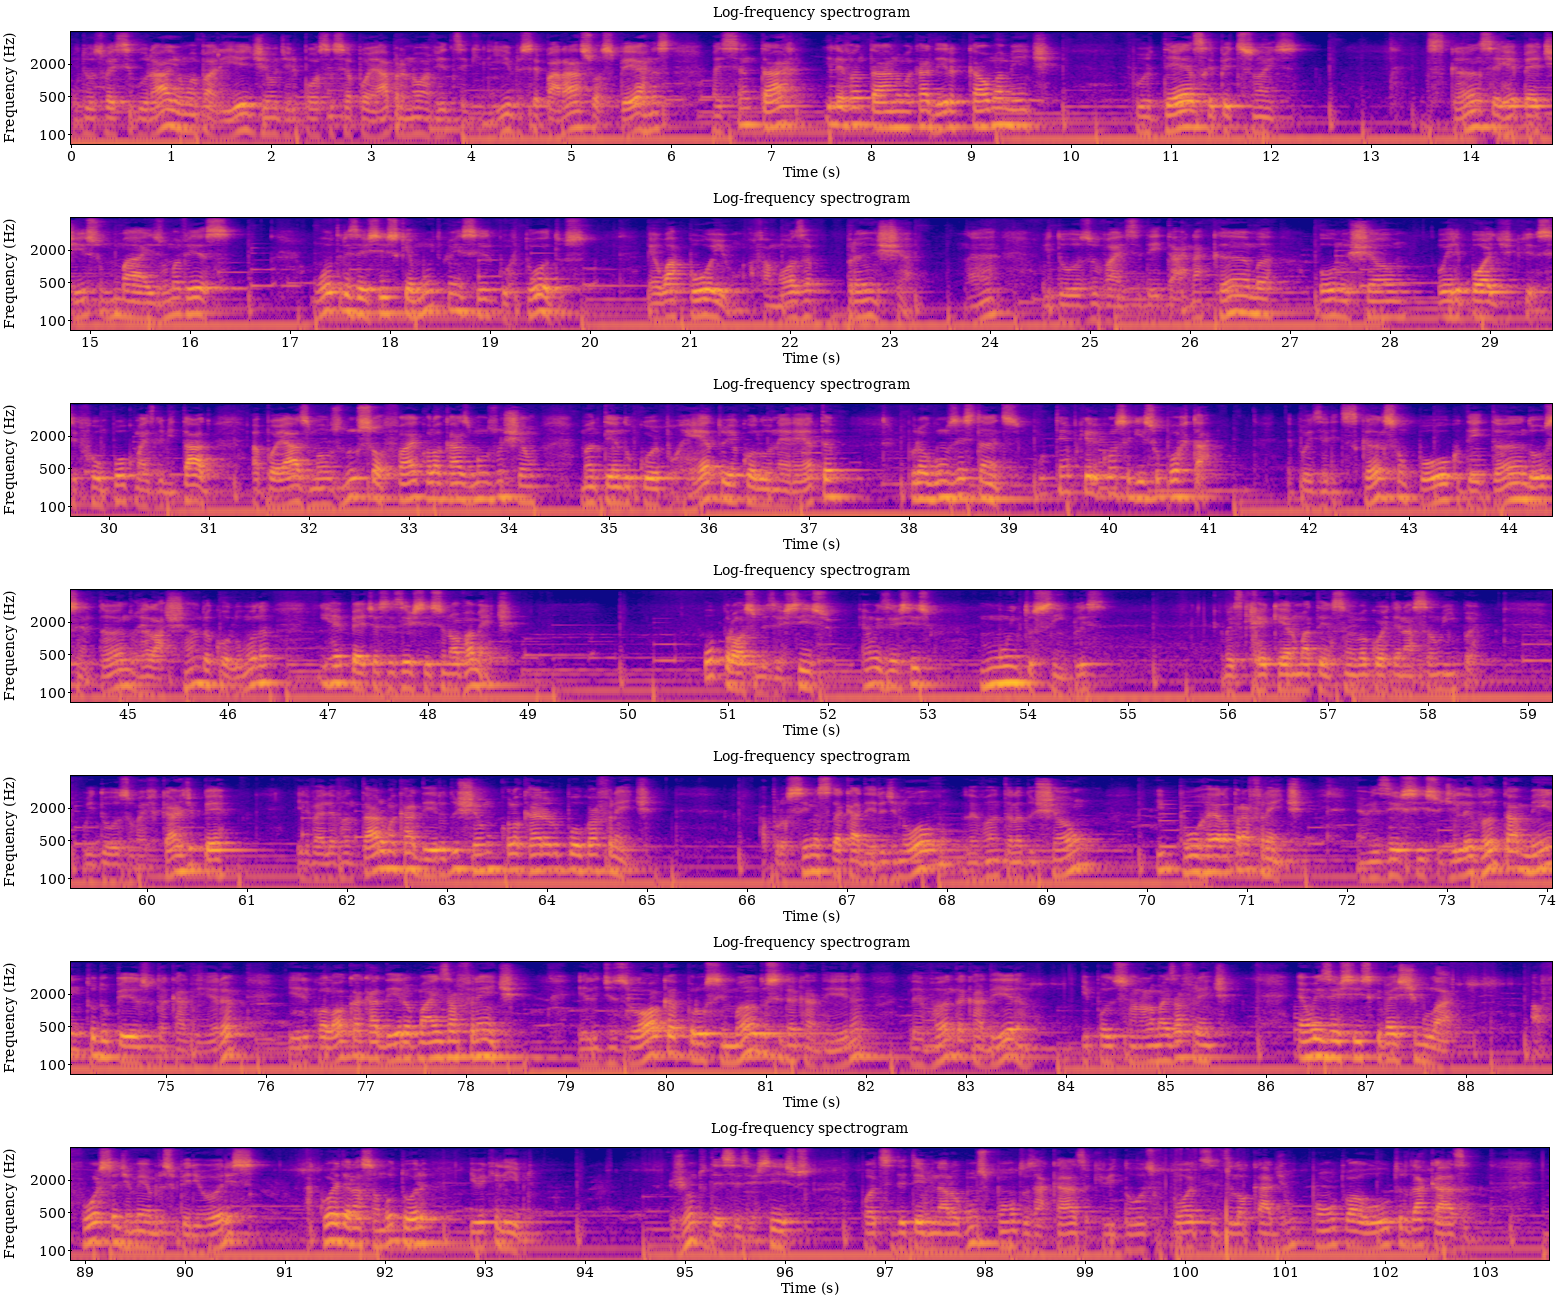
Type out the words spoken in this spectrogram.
O vai segurar em uma parede onde ele possa se apoiar para não haver desequilíbrio, separar suas pernas, vai sentar e levantar numa cadeira calmamente por 10 repetições. Descansa e repete isso mais uma vez. Um outro exercício que é muito conhecido por todos é o apoio, a famosa prancha. Né? O idoso vai se deitar na cama ou no chão, ou ele pode, se for um pouco mais limitado, apoiar as mãos no sofá e colocar as mãos no chão, mantendo o corpo reto e a coluna ereta por alguns instantes, o tempo que ele conseguir suportar. Depois ele descansa um pouco, deitando ou sentando, relaxando a coluna e repete esse exercício novamente. O próximo exercício é um exercício muito simples, mas que requer uma atenção e uma coordenação ímpar. O idoso vai ficar de pé, ele vai levantar uma cadeira do chão, colocar ela um pouco à frente. Aproxima-se da cadeira de novo, levanta ela do chão e empurra ela para frente. É um exercício de levantamento do peso da cadeira e ele coloca a cadeira mais à frente. Ele desloca aproximando-se da cadeira, levanta a cadeira e posiciona ela mais à frente. É um exercício que vai estimular a força de membros superiores, a coordenação motora e o equilíbrio. Junto desses exercícios, pode-se determinar alguns pontos da casa que o idoso pode se deslocar de um ponto a outro da casa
